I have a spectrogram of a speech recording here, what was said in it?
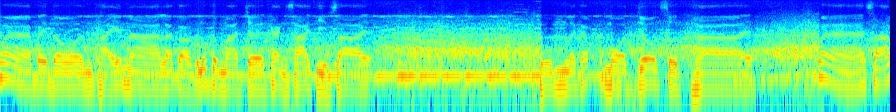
แม่ไปโดนไถนาแล้วก็ลุกขึ้นมาเจอแข้งซ้ายถีบซ้าย คุมเลยครับหมดโยกสุดท้ายแหมสาม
